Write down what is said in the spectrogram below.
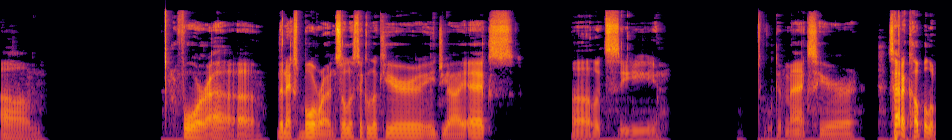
um, for uh, uh, the next bull run. So let's take a look here. AGIX. Uh, let's see. Take a look at Max here. It's had a couple of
